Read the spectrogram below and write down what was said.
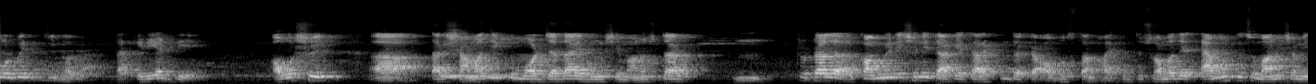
করবেন কীভাবে? তার কেরিয়ার দিয়ে। অবশ্যই তার সামাজিক মর্যাদা এবং সে মানুষটার টোটাল কম্বিনেশনই তাকে, তার কিন্তু একটা অবস্থান হয়। কিন্তু সমাজের এমন কিছু মানুষ আমি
